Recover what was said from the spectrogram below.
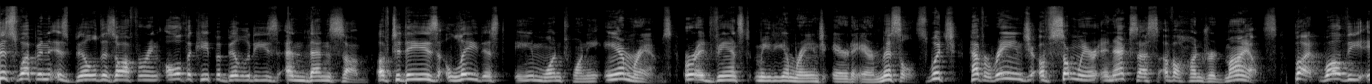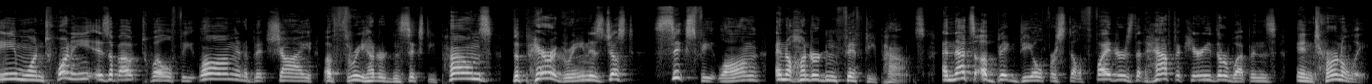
This weapon is billed as offering all the capabilities and then some of today's latest AIM 120 AMRAAMs, or Advanced Medium Range Air to Air Missiles, which have a range of somewhere in excess of 100 miles. But while the AIM 120 is about 12 feet long and a bit shy of 360 pounds, the Peregrine is just 6 feet long and 150 pounds. And that's a big deal for stealth fighters that have to carry their weapons internally.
